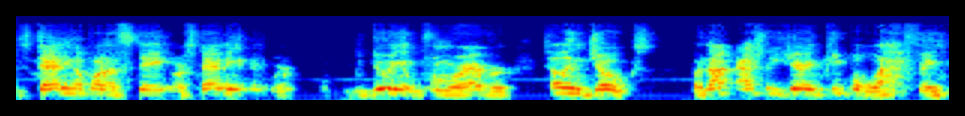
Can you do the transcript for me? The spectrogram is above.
standing up on a stage or standing or doing it from wherever, telling jokes, but not actually hearing people laughing.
